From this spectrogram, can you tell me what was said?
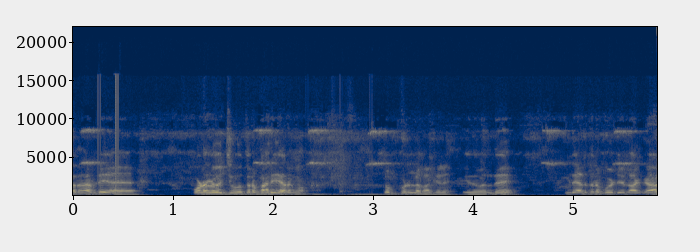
சர அப்படியே புடல் வச்சு ஊத்துற மாதிரி இறங்கும். தொப்புள்ள மக்களே இது வந்து இந்த இடத்துல போயிட்டீங்கன்னாக்கா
